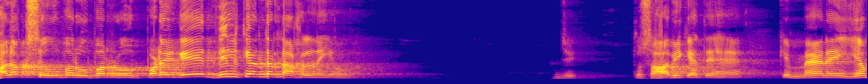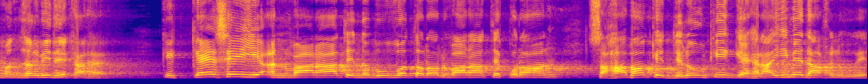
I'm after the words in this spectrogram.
حلق سے اوپر اوپر روگ پڑیں گے، دل کے اندر داخل نہیں ہوگا۔ جی تو صحابی کہتے ہیں کہ میں نے یہ منظر بھی دیکھا ہے کہ کیسے یہ انوارات نبوت اور انوارات قرآن صحابہ کے دلوں کی گہرائی میں داخل ہوئے۔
